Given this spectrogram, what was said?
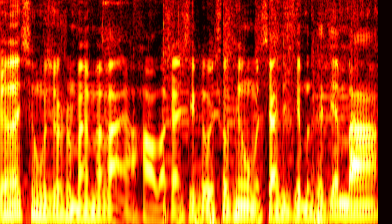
原来幸福就是买买买啊！好了，感谢各位收听，我们下期节目再见吧。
